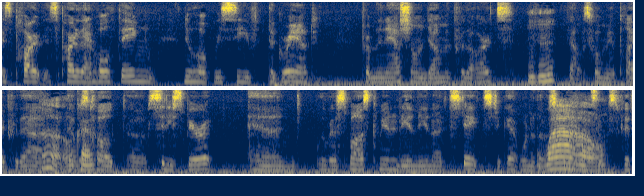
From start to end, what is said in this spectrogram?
as part as part of that whole thing new hope received the grant from the national endowment for the arts hmm that was when we applied for that Oh, that was called uh, city spirit and we were the smallest community in the united states to get one of those Wow. grants it was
